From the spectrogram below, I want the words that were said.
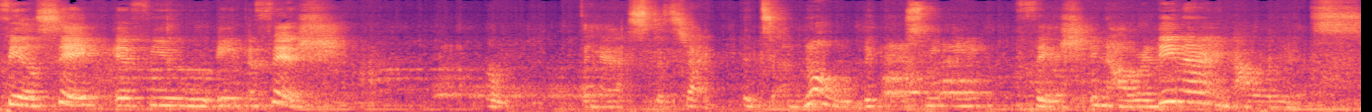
feel sick if you eat a fish? Oh. Yes, that's right. It's a no because we eat fish in our dinner in our meals.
